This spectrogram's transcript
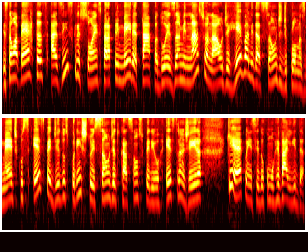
Estão abertas as inscrições para a primeira etapa do Exame Nacional de Revalidação de Diplomas Médicos expedidos por instituição de educação superior estrangeira, que é conhecido como Revalida.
